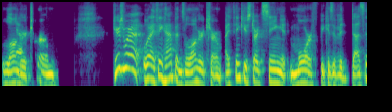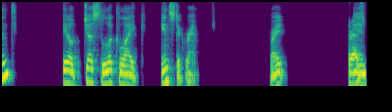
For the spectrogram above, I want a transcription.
longer term. Here's where I, what I think happens longer term. I think you start seeing it morph because if it doesn't, it'll just look like Instagram, right? Threads. And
